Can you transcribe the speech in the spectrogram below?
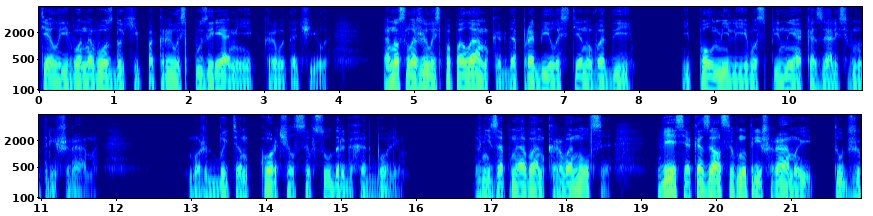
Тело его на воздухе покрылось пузырями и кровоточило. Оно сложилось пополам, когда пробило стену воды, и полмили его спины оказались внутри шрама. Может быть, он корчился в судорогах от боли. Внезапно Аванг рванулся, весь оказался внутри шрама и тут же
